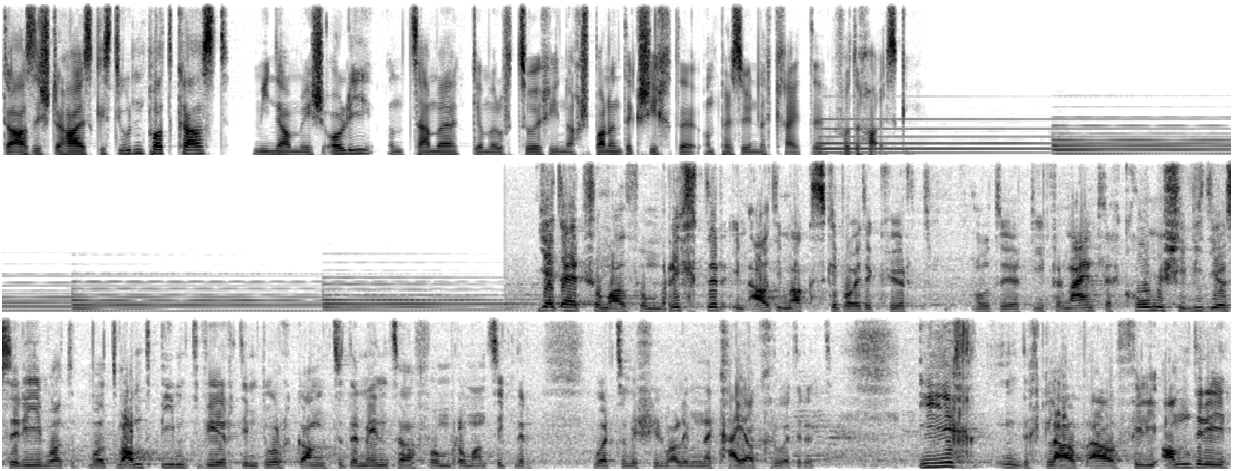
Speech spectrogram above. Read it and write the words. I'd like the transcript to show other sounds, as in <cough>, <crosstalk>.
Das ist der HSG Student Podcast. Mein Name ist Olli und zusammen gehen wir auf die Suche nach spannenden Geschichten und Persönlichkeiten von der HSG. Jeder hat schon mal vom Richter im Audimax-Gebäude gehört oder die vermeintlich komische Videoserie, wo die Wand beamt wird im Durchgang zu der Mensa vom Roman Signer, wo er zum Beispiel mal in einem Kajak rudert. Ich und ich glaube auch viele andere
